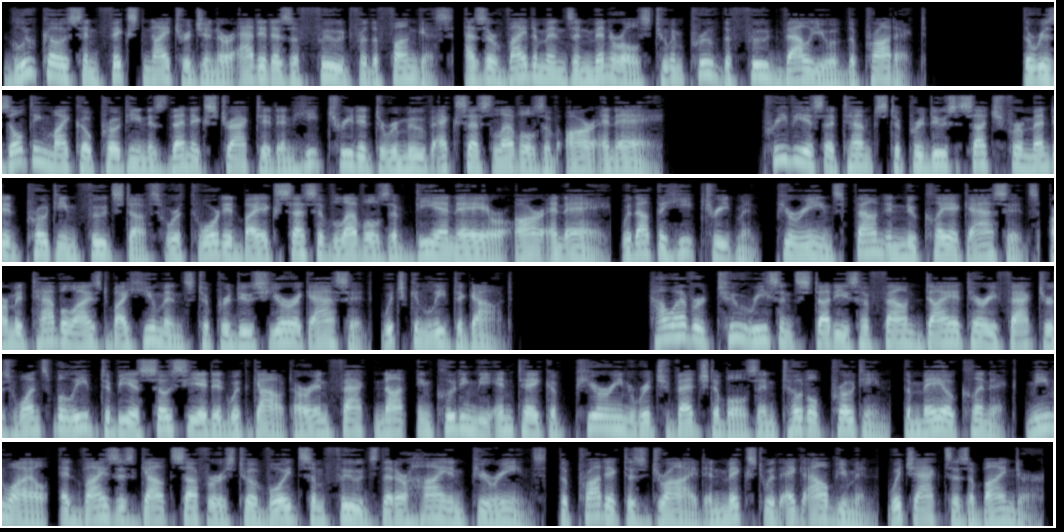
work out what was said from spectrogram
Glucose and fixed nitrogen are added as a food for the fungus, as are vitamins and minerals to improve the food value of the product. The resulting mycoprotein is then extracted and heat treated to remove excess levels of RNA. Previous attempts to produce such fermented protein foodstuffs were thwarted by excessive levels of DNA or RNA. Without the heat treatment, purines found in nucleic acids are metabolized by humans to produce uric acid, which can lead to gout. However two recent studies have found dietary factors once believed to be associated with gout are in fact not, including the intake of purine-rich vegetables and total protein. The Mayo Clinic, meanwhile, advises gout sufferers to avoid some foods that are high in purines. The product is dried and mixed with egg albumin, which acts as a binder.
